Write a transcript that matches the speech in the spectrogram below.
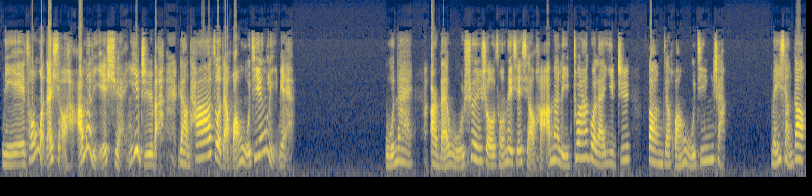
你从我的小蛤蟆里选一只吧，让它坐在黄无精里面。”无奈，二百五顺手从那些小蛤蟆里抓过来一只，放在黄无精上。没想到，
